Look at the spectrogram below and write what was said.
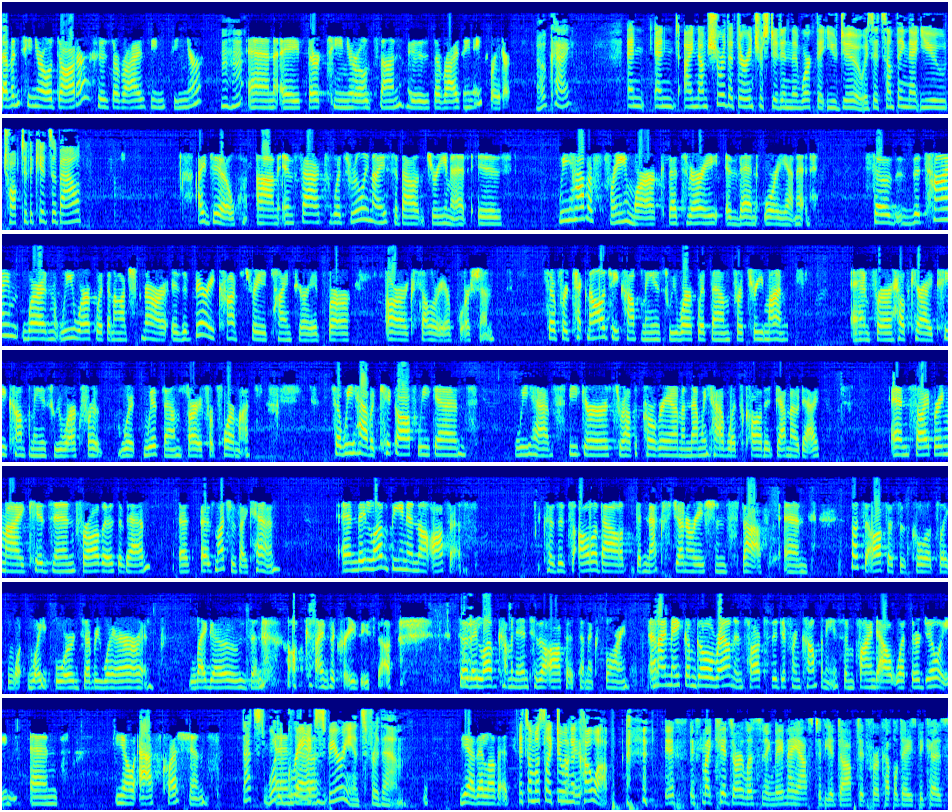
17 year old daughter who's a rising senior Mm-hmm. and a 13 year old son who's a rising eighth grader. Okay. And and I'm sure that they're interested in the work that you do. Is it something that you talk to the kids about? I do. Um, in fact, what's really nice about Dream It is we have a framework that's very event oriented. So the time when we work with an entrepreneur is a very concentrated time period for our accelerator portion. So for technology companies, we work with them for three months. And for healthcare IT companies, we work for, with, with them, sorry, for four months. So we have a kickoff weekend we have speakers throughout the program, and then we have what's called a demo day. And so I bring my kids in for all those events as, as much as I can. And they love being in the office because it's all about the next generation stuff. And plus the office is cool. It's like whiteboards everywhere and Legos and all kinds of crazy stuff. So they love coming into the office and exploring. And I make them go around and talk to the different companies and find out what they're doing and, you know, ask questions. That's what and, a great uh, experience for them. Yeah, they love it. It's almost like doing a co-op. if if my kids are listening, they may ask to be adopted for a couple days because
